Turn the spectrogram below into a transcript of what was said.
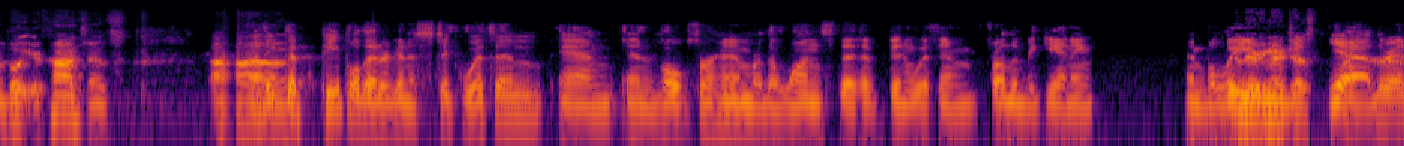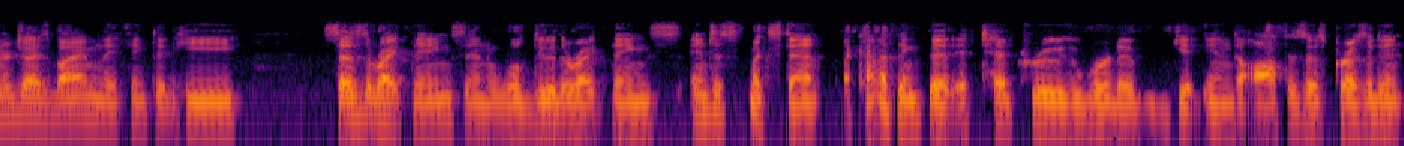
vote your conscience." Uh, I think the people that are going to stick with him and and vote for him are the ones that have been with him from the beginning and believe. And they're going to just yeah, they're energized by him. They think that he says the right things and will do the right things. And to some extent, I kind of think that if Ted Cruz were to get into office as president,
